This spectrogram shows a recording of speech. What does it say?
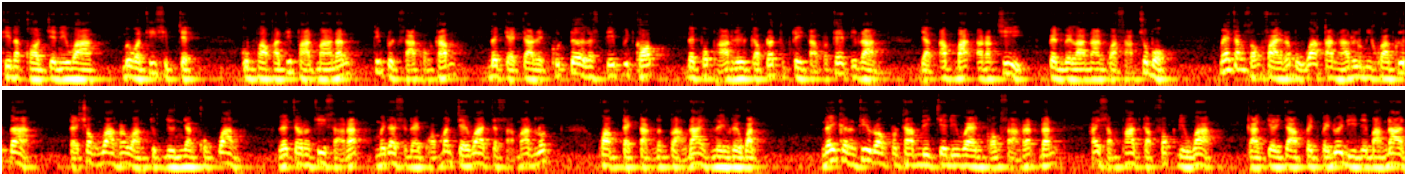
ที่นครเจนีวาเมื่อวันที่ 17 กุมภาพันธ์ที่ผ่านมานั้นที่ปรึกษาของทรัมป์ ได้แก่จาเรตคุตเตอร์และสตีฟวิทคอฟได้พบหารือกับรัฐมนตรีต่างประเทศอิหร่านอย่างอับบาสอารักชี เป็นเวลานานกว่า 3 ชั่วโมงแม้ทั้งสองฝ่ายระบุว่าการหารือมีความคืบหน้า แต่ช่องว่างระหว่างจุดยืนยังคงกว้าง และเจ้าหน้าที่สหรัฐไม่ได้แสดงความมั่นใจว่าจะสามารถลดความแตกต่างดังกล่าวได้ในเร็ววัน ในขณะที่รองประธานดีเจดีแวนของสหรัฐนั้น ให้สัมภาษณ์กับฟ็อกนิวว่า การเจรจาเป็นไปด้วยดีในบางด้าน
